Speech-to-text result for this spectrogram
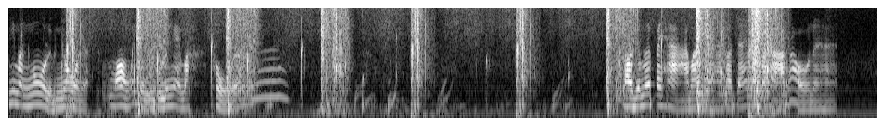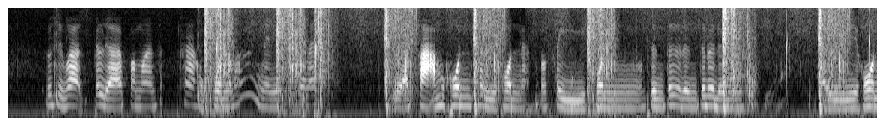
นี่มันโง่หรือมันโง่เนี่ย มองไม่เห็นกูหรือไงวะโถ เราจะไม่ไปหามันนะฮะเราจะให้มันมาหาเรานะฮะรู้สึกว่าก็เหลือประมาณสักห้าหกคนแล้วมั้งในนี้ใช่ไหมเหลือสามคนสี่คนนะเราสี่คนตึงตื้อดึงตื้อดึงสี่คน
